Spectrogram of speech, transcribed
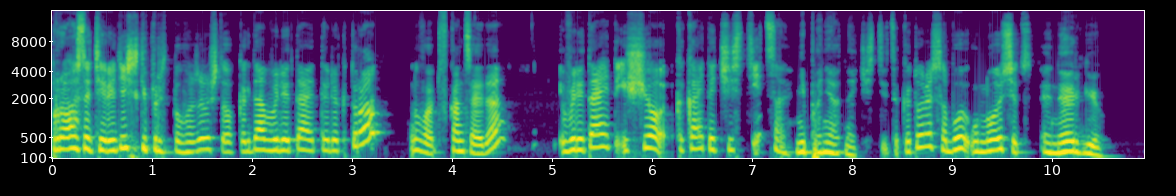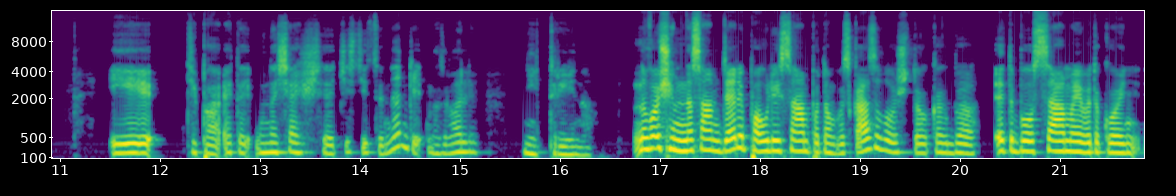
просто теоретически предположил, что когда вылетает электрон, ну вот, в конце, да, вылетает еще какая-то частица, непонятная частица, которая собой уносит энергию. И типа этой уносящейся частицы энергии назвали нейтрино. Ну, в общем, на самом деле, Паули сам потом высказывал, что как бы это был самый вот такой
